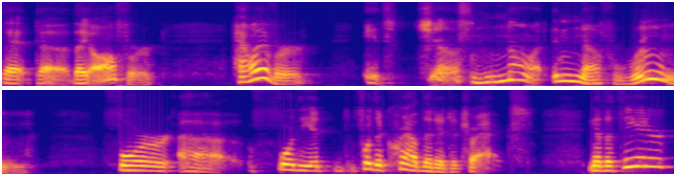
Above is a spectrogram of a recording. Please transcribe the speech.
that uh, they offer. However, it's just not enough room for uh, for the for the crowd that it attracts. Now the theater,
